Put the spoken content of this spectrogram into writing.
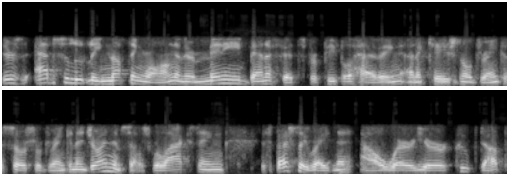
There's absolutely nothing wrong, and there are many benefits for people having an occasional drink, a social drink, and enjoying themselves, relaxing, especially right now where you're cooped up.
